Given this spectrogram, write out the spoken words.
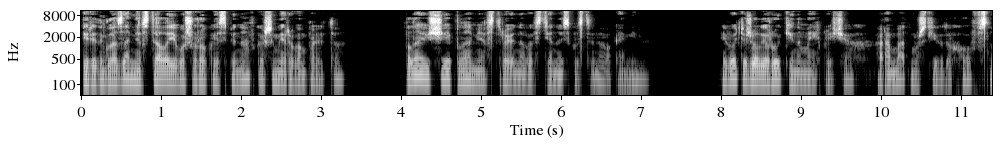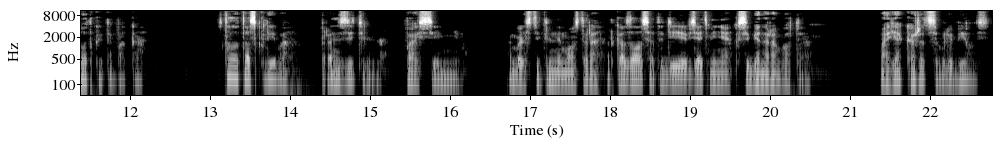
Перед глазами встала его широкая спина в кашемировом пальто, пылающее пламя встроенного в стену искусственного камина, его тяжелые руки на моих плечах, аромат мужских духов с ноткой табака. Стало тоскливо, пронзительно, по-осеннему. Обольстительный монстр отказался от идеи взять меня к себе на работу. А я, кажется, влюбилась.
